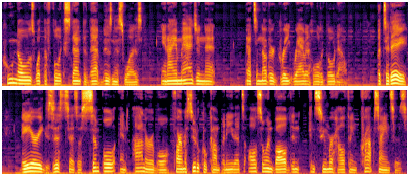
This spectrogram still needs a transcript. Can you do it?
Who knows what the full extent of that business was, and I imagine that that's another great rabbit hole to go down. But today, Bayer exists as a simple and honorable pharmaceutical company that's also involved in consumer health and crop sciences.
